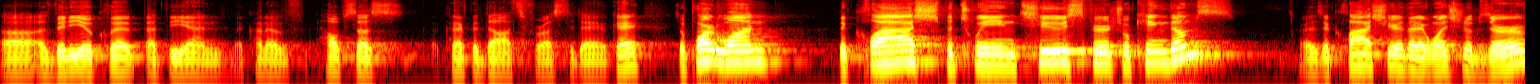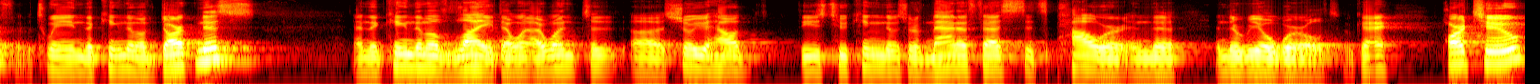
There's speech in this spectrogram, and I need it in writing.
uh, a video clip at the end that kind of helps us connect the dots for us today, okay? So, part one the clash between two spiritual kingdoms. There's a clash here that I want you to observe between the kingdom of darkness and the kingdom of light. I want, I want to uh, show you how these two kingdoms sort of manifests its power in the, in the real world. Okay? Part two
